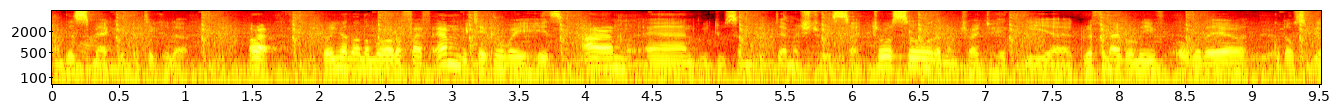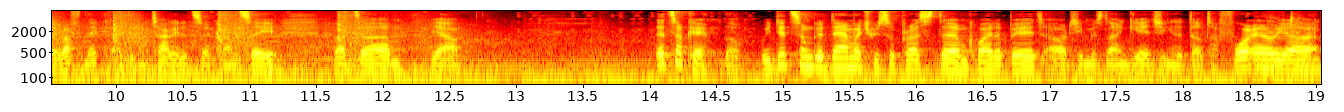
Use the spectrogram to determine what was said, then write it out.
on this mech in particular. Alright, going on on the Marauder 5M, we take away his arm and we do some good damage to his side torso. Then I'm trying to hit the uh, Griffin, I believe, over there. Could also be a Roughneck, I didn't target it so I can't say. But um, yeah, it's okay, though. We did some good damage, we suppressed them quite a bit. Our team is now engaging in the Delta 4 area,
